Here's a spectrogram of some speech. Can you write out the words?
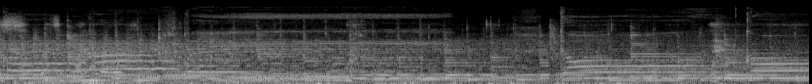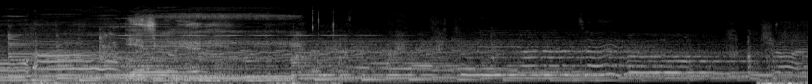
a, that's a black hole. it's really heavy. I'm trying.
